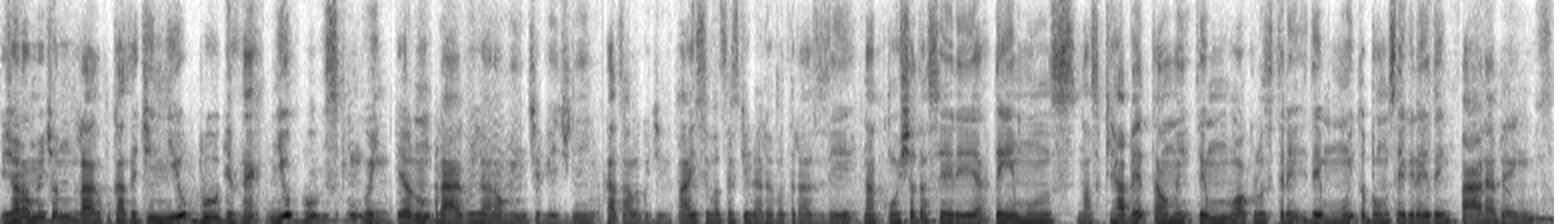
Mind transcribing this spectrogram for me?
E geralmente eu não trago por causa de New Bugs, né? New Bugs Penguin. Eu não trago geralmente vídeo de catálogo de... Mas se vocês quiserem eu vou trazer. Na concha da sereia temos... Nossa, que rabetão, hein? Tem um óculos 3D muito bom segredo, hein? Parabéns.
